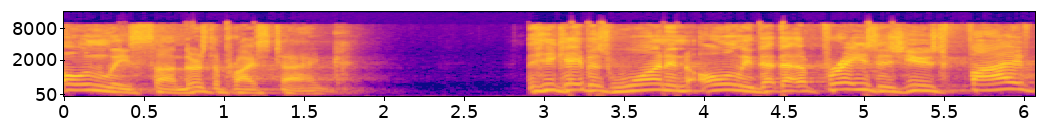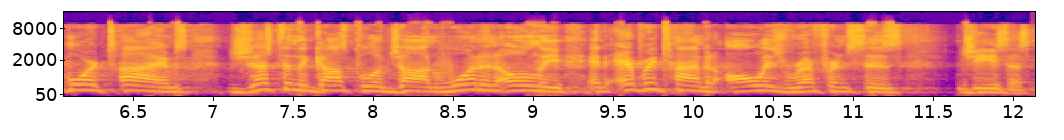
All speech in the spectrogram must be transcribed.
only Son. There's the price tag. He gave his one and only. That, that phrase is used five more times just in the Gospel of John, one and only. And every time it always references Jesus.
